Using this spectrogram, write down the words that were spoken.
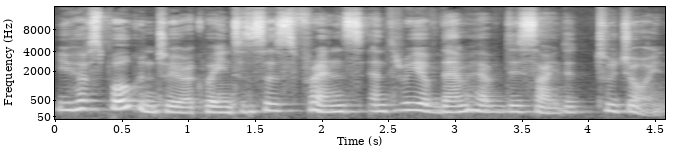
You have spoken to your acquaintances, friends, and three of them have decided to join.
